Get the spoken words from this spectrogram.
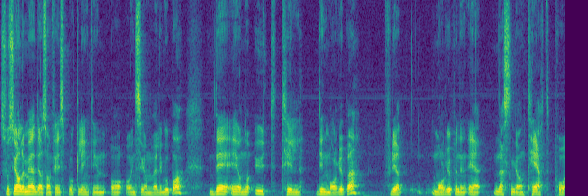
sosiale medier som Facebook, LinkedIn og, og Instagram er veldig gode på, det er å nå ut til din målgruppe. Fordi at målgruppen din er nesten garantert på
